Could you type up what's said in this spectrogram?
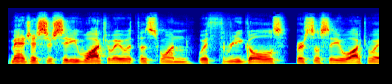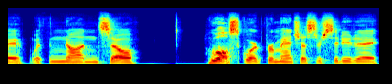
Manchester City walked away with this one with three goals. Bristol City walked away with none. So, who all scored for Manchester City today?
